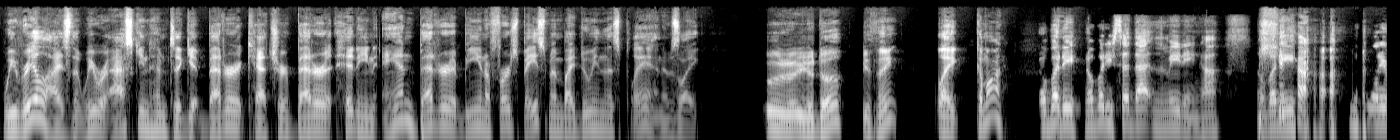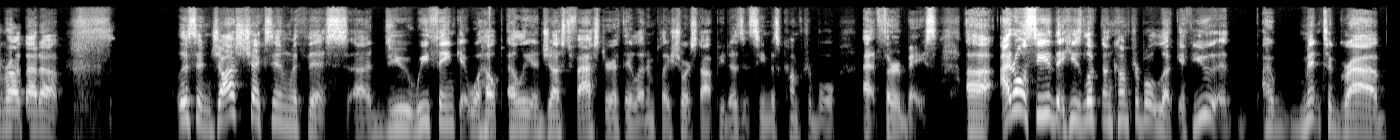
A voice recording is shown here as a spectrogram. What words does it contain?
we realized that we were asking him to get better at catcher, better at hitting, and better at being a first baseman by doing this plan. It was like, uh, you duh, you think? Like, come on. Nobody, nobody said that in the meeting, huh? Nobody, yeah. nobody brought that up. Listen, Josh checks in with this. Uh, do we think it will help Elly adjust faster if they let him play shortstop? He doesn't seem as comfortable at third base. Uh, I don't see that he's looked uncomfortable. Look, if you, uh, I meant to grab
